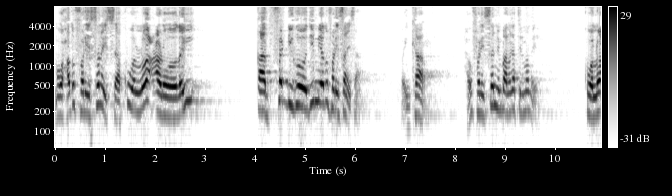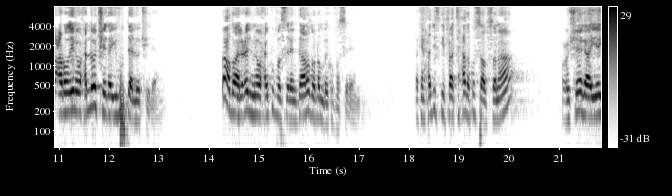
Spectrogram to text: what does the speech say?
ma waxaad u fadhiisanaysaa kuwa loo cadhooday qaab fadhigoodii miyaad u fadhiisanaysaa? Waa inkaar. Ha u fadhiisanin baa laga tilmaamaya. Kuwa loo cadhoodayna waxaa loo jeedaa yuhuuddaa loo jeedaa. Bacdu ahlicilmina waxay ku fasireen gaaladoo dhan bay ku fasireen. Laakiin xadiiskii faatixada ku saabsanaa wuxuu sheegaayey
